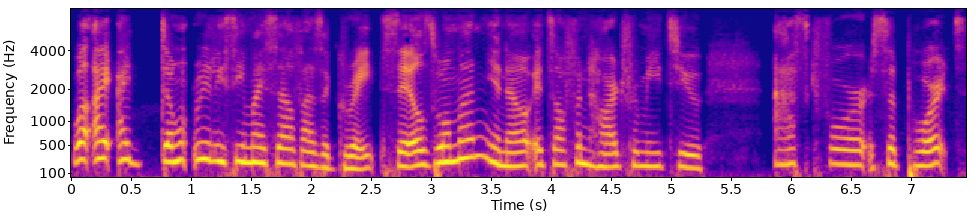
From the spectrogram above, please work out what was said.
Well, I, I don't really see myself as a great saleswoman. You know, it's often hard for me to ask for support.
